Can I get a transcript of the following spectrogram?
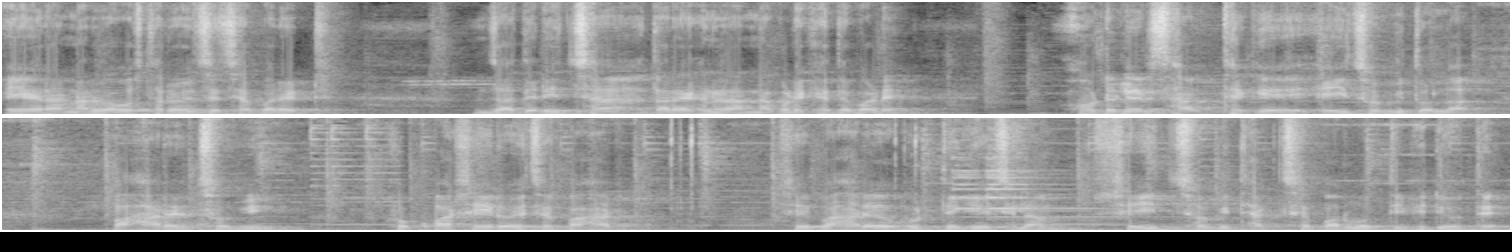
এই রান্নার ব্যবস্থা রয়েছে সেপারেট যাদের ইচ্ছা, তারা এখানে রান্না করে খেতে পারে। হোটেলের ছাদ থেকে এই ছবি তোলা, পাহাড়ের ছবি। খুব পাশেই রয়েছে পাহাড়। সেই পাহাড়েও ঘুরতে গিয়েছিলাম। সেই ছবি থাকছে পরবর্তী ভিডিওতে।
